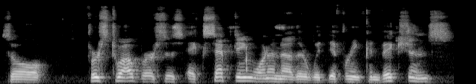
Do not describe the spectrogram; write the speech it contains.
So, first 12 verses, accepting one another with differing convictions.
